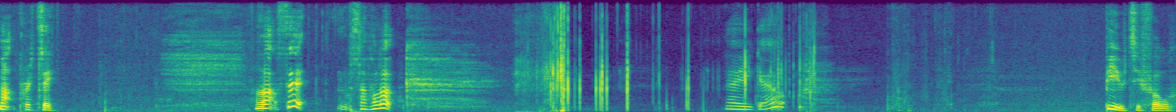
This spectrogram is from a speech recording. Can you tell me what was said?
That pretty. Well, that's it. Let's have a look. There you go. Beautiful.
